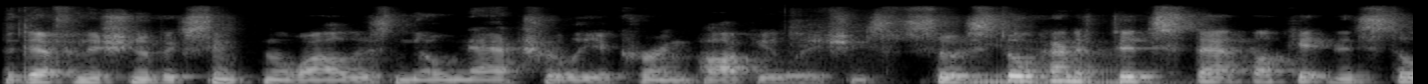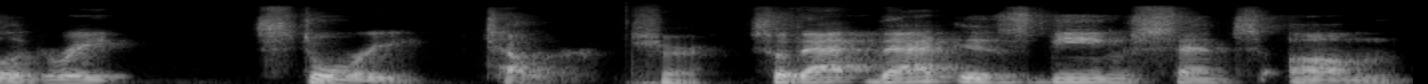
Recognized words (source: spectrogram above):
the definition of extinct in the wild is no naturally occurring populations. So it still kind of fits that bucket and it's still a great storyteller. Sure. So that that is being sent um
